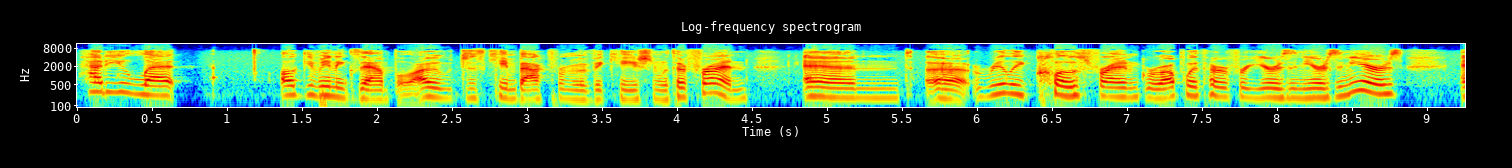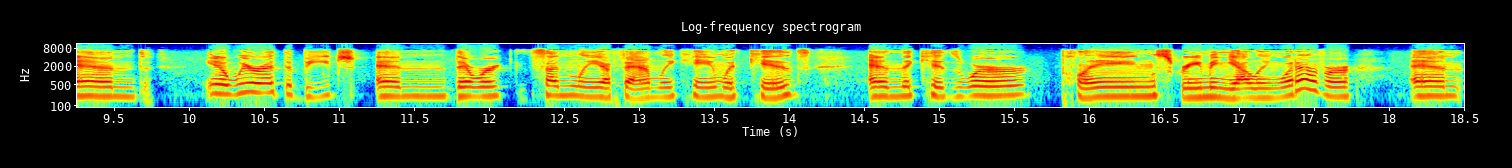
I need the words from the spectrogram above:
how do you let I'll give you an example. I just came back from a vacation with a friend, and a really close friend grew up with her for years and years and years. And you know, we were at the beach and there were suddenly a family came with kids and the kids were playing, screaming, yelling, whatever. And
